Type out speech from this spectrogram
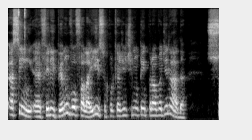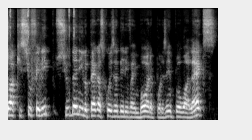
Assim, é, Felipe, eu não vou falar isso porque a gente não tem prova de nada. Só que se o Felipe, se o Danilo pega as coisas dele e vai embora, por exemplo, ou o Alex,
